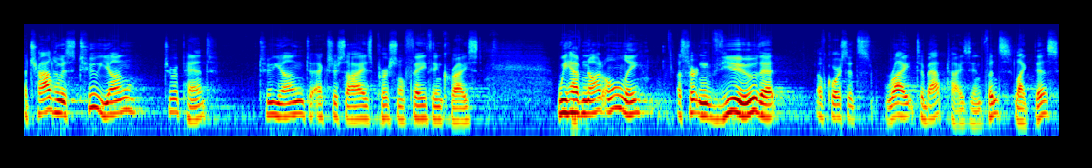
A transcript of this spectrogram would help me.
a child who is too young to repent, too young to exercise personal faith in Christ, we have not only a certain view that, of course, it's right to baptize infants like this,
